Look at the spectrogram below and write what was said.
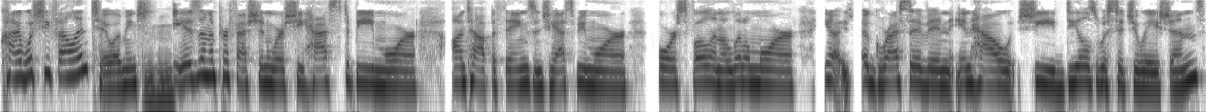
kind of what she fell into. I mean, mm-hmm. she is in a profession where she has to be more on top of things and she has to be more forceful and a little more, you know, aggressive in, in how she deals with situations.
